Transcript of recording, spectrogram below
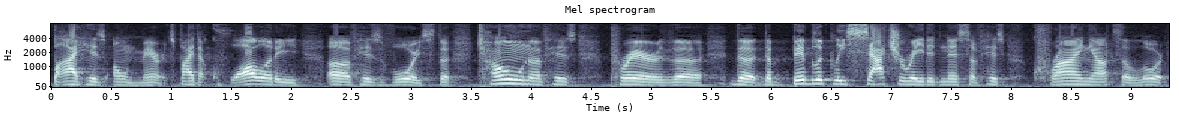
by his own merits, by the quality of his voice, the tone of his prayer, the, the, the biblically saturatedness of his crying out to the Lord.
